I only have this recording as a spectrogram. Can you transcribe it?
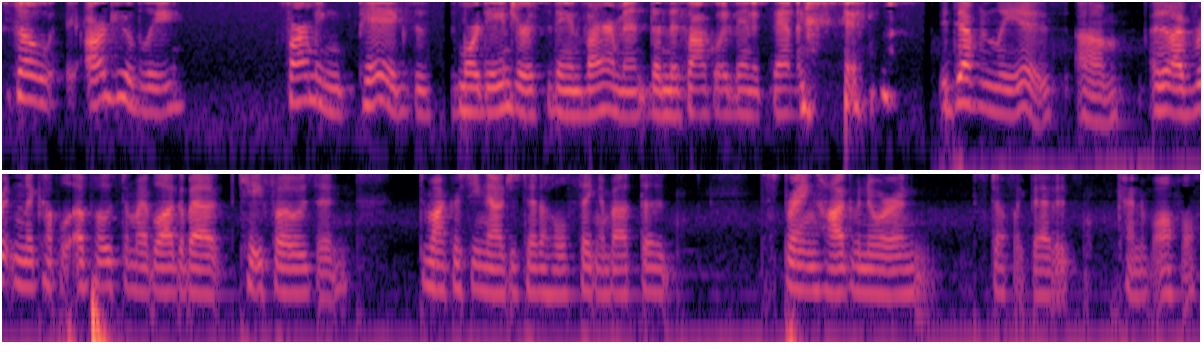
So arguably, farming pigs is more dangerous to the environment than this AquAdvantage salmon is. It definitely is. Um, I know I've written a couple a post on my blog about CAFOs and Democracy Now! just had a whole thing about the spraying hog manure and stuff like that. It's kind of awful.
